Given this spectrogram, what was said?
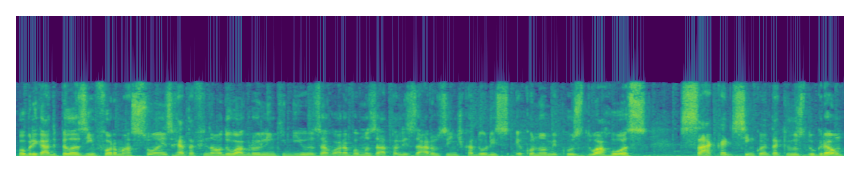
Obrigado pelas informações. Reta final do AgroLink News. Agora vamos atualizar os indicadores econômicos do arroz. Saca de 50 quilos do grão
